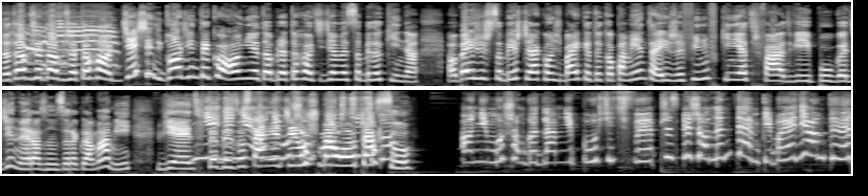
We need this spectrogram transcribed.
No dobrze, dobrze, to chodź. 10 godzin tylko, o nie, dobra, to chodź, idziemy sobie do kina. Obejrzysz sobie jeszcze jakąś bajkę, tylko pamiętaj, że film w kinie trwa 2,5 godziny razem z reklamami, więc wtedy zostanie ci już mało czasu. Oni muszą go dla mnie puścić w przyspieszonym tempie, bo ja nie mam tyle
